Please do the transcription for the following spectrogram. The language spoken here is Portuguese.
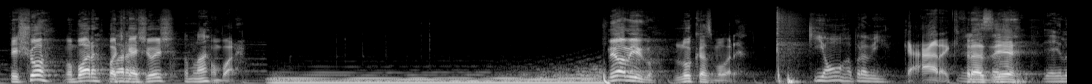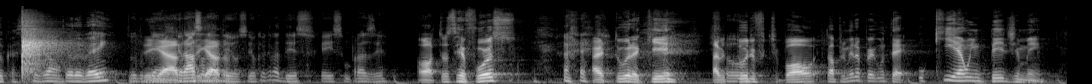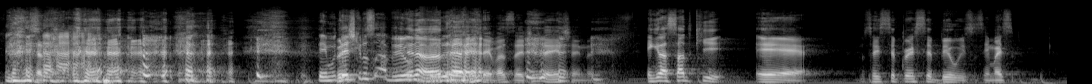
Fechou? Vamos embora? Podcast Bora. de hoje? Vamos lá. Vamos embora. Meu amigo, Lucas Moura. Que honra para mim. Cara, que prazer. E aí, Lucas? Tudo bem? Tudo obrigado, bem. Graças obrigado. a Deus. Eu que agradeço. É isso, um prazer. Ó, trouxe reforço. Arthur aqui, sabe tudo de futebol. Então a primeira pergunta é: o que é um impedimento? tem muita gente que não sabe, viu? Não, tem, tem bastante gente ainda. É engraçado que, é, não sei se você percebeu isso, assim, mas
